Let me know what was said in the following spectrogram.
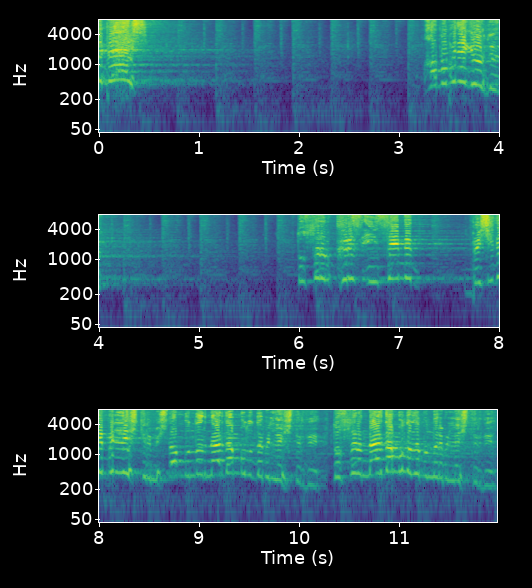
25! Ha baba ne gördü? Dostlarım Chris Insane ve Beşi de birleştirmiş lan bunları nereden buldu da birleştirdi? Dostlarım nereden buldu da bunları birleştirdi?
